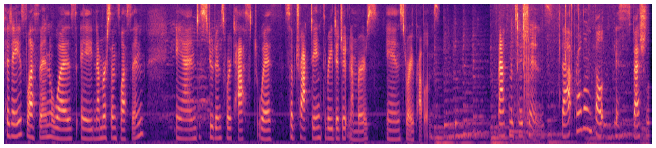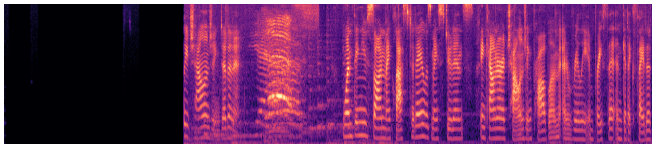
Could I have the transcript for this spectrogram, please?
Today's lesson was a number sense lesson and students were tasked with subtracting three-digit numbers in story problems. Mathematicians, that problem felt especially challenging, didn't it? Yes. One thing you saw in my class today was my students encounter a challenging problem and really embrace it and get excited.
